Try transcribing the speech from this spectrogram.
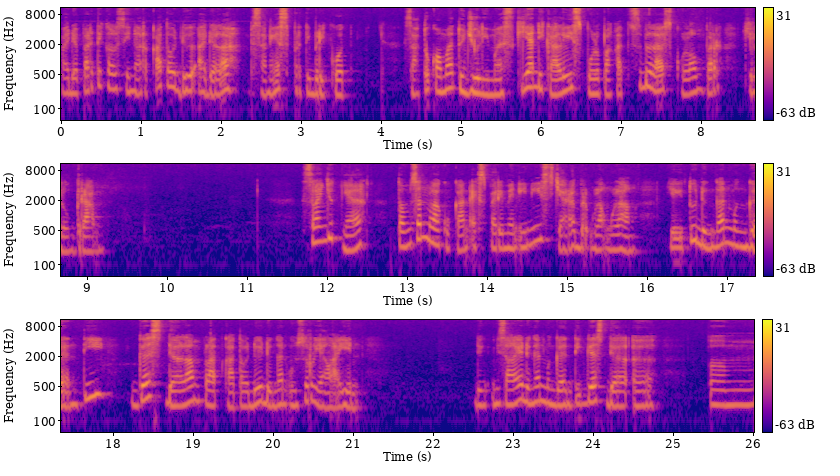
pada partikel sinar katode adalah besarnya seperti berikut. 1,75 sekian dikali 10 pangkat 11 coulomb per kilogram. Selanjutnya, Thomson melakukan eksperimen ini secara berulang-ulang, yaitu dengan mengganti gas dalam plat katode dengan unsur yang lain – misalnya dengan mengganti gas uh, um,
